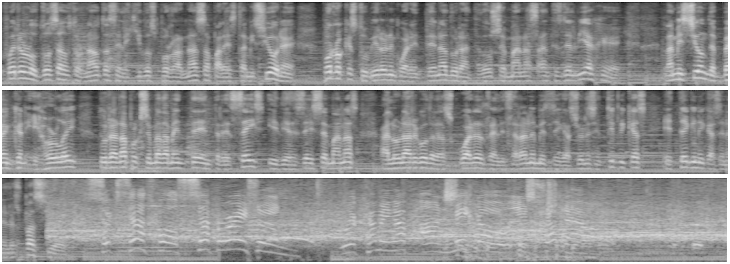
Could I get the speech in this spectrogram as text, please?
fueron los dos astronautas elegidos por la NASA para esta misión, por lo que estuvieron en cuarentena durante dos semanas antes del viaje. La misión de Benken y Hurley durará aproximadamente entre 6 y 16 semanas, a lo largo de las cuales realizarán investigaciones científicas y técnicas en el espacio. Successful separation. We're coming up on Miko in shutdown.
